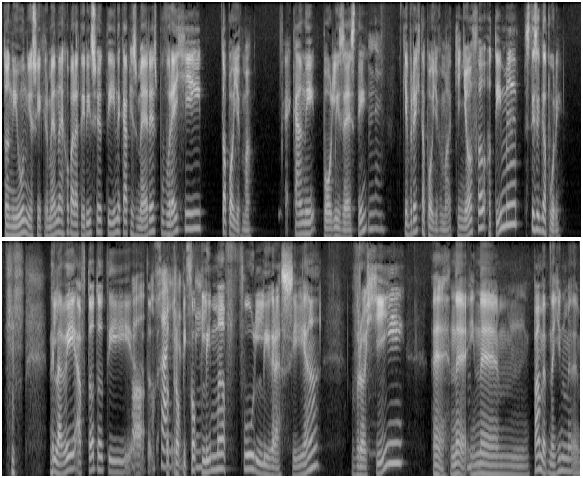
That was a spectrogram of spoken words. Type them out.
τον Ιούνιο συγκεκριμένα έχω παρατηρήσει ότι είναι κάποιες μέρες που βρέχει το απόγευμα. Ε, κάνει πολύ ζέστη ναι. και βρέχει το απόγευμα και νιώθω ότι είμαι στη Σιγκαπούρη. δηλαδή αυτό το ότι το, το, τροπικό κλίμα, φούλη υγρασία, βροχή, ε, ναι, είναι, πάμε να γίνουμε,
